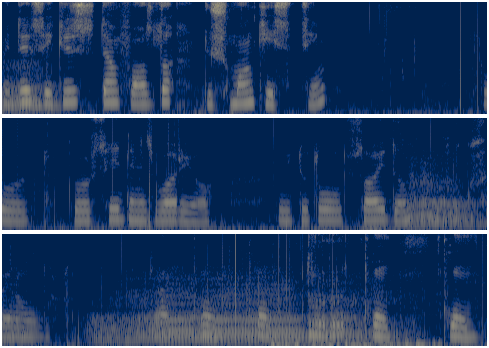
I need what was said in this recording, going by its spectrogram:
Bir de 8'den fazla düşman kestim. Gör, görseydiniz var ya videoda olsaydım çok fena olurdu. Gel pom pom pom pom.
